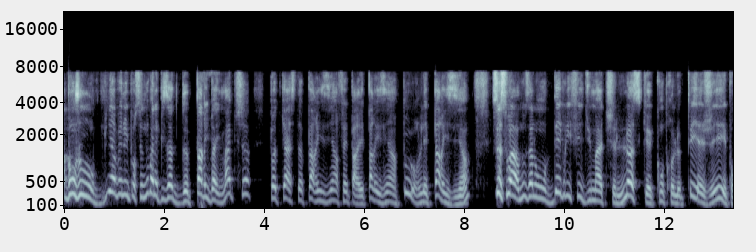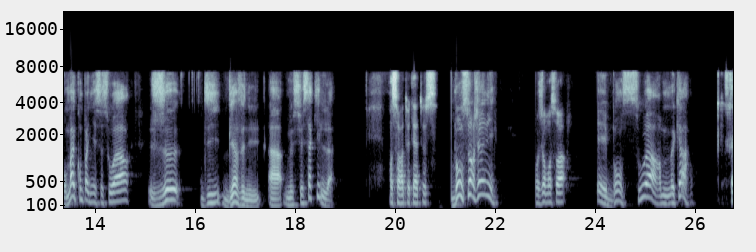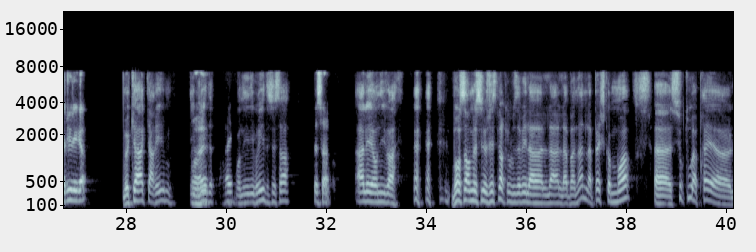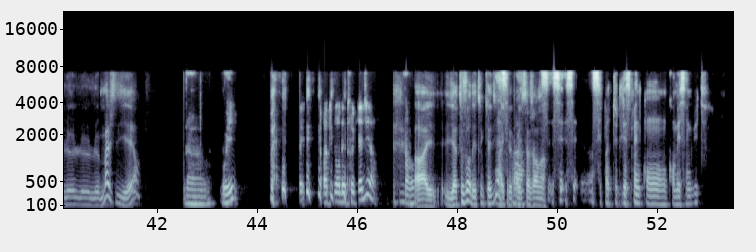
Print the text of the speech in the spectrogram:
Bonsoir, bonjour, bienvenue pour ce nouvel épisode de Paris by Match, podcast parisien fait par les Parisiens pour les Parisiens. Ce soir, nous allons débriefer du match LOSC contre le PSG et pour m'accompagner ce soir, je dis bienvenue à Monsieur Sakil. Bonsoir à toutes et à tous. Bonsoir Jérémy. Bonjour, bonsoir. Et bonsoir Meka. Salut les gars. Meka, Karim, hybride. Ouais, On est hybride, c'est ça? C'est ça. Allez, on y va. Bonsoir monsieur, j'espère que vous avez la, la, la banane, la pêche comme moi, euh, surtout après euh, le, le, le match d'hier. Ben, oui. Il y aura toujours des trucs à dire. Enfin, Ah, il y a toujours des trucs à dire Ah, avec c'est le pas- Paris Saint-Germain. C'est- C'est c'est- c'est pas toutes les semaines qu'on qu'on met 5 buts.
